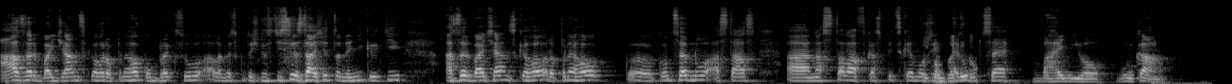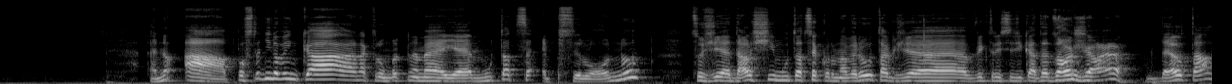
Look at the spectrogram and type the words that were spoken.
azerbajdžánského ropného komplexu, ale ve skutečnosti se zdá, že to není krytí azerbajdžánského ropného eh, koncernu a, stás, a nastala v Kaspickém moři komplexu. erupce bahenního vulkánu. No a poslední novinka, na kterou mrkneme, je mutace Epsilon, což je další mutace koronaviru, takže vy, kteří si říkáte, cože, delta,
